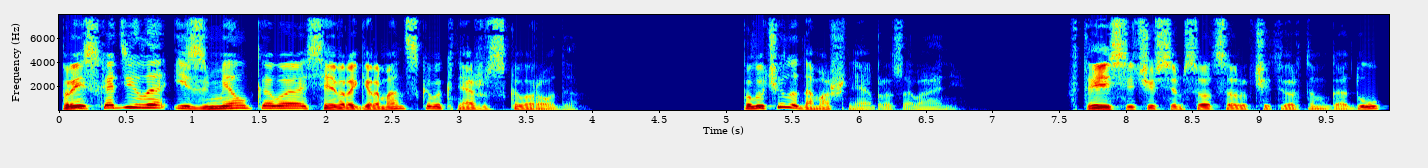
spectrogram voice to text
происходила из мелкого северогерманского княжеского рода. Получила домашнее образование. В 1744 году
